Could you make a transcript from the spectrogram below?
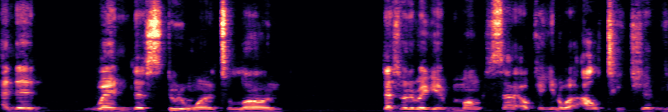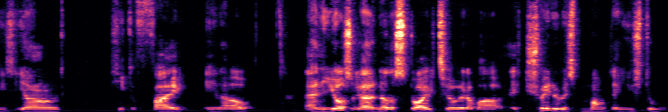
and then when the student wanted to learn, that's when the renegade monk decided, okay, you know what, I'll teach him. He's young, he can fight, you know. And you also got another story to it about a traitorous monk that used to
